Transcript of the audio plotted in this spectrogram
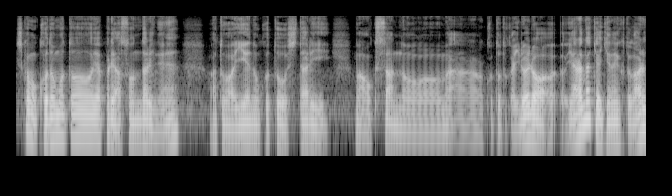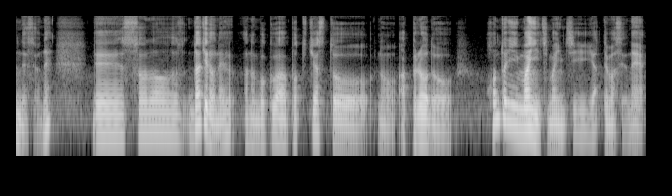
しかも子供とやっぱり遊んだりねあとは家のことをしたり、まあ、奥さんの、まあ、こととかいろいろやらなきゃいけないことがあるんですよね。でそのだけどねあの僕はポッドキャストのアップロードを本当に毎日毎日やってますよね。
